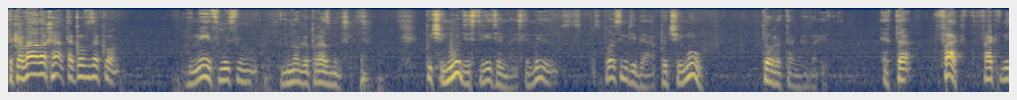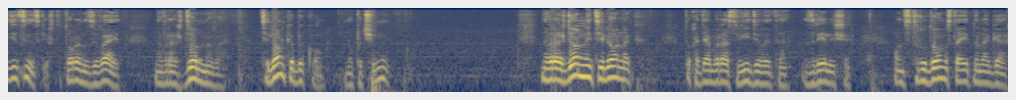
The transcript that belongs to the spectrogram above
Такова Аллаха, таков закон. Имеет смысл немного поразмыслить. Почему действительно, если мы спросим тебя, а почему Тора так говорит? Это факт, факт медицинский, что Тора называет новорожденного теленка быком. Но почему? Новорожденный теленок, кто хотя бы раз видел это зрелище, он с трудом стоит на ногах.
